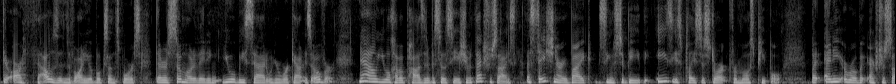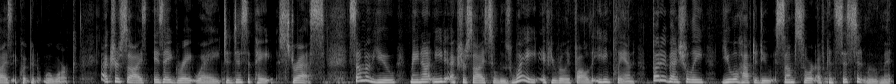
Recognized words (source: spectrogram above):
there are thousands of audiobooks on sports that are so motivating you will be sad when your workout is over. Now you will have a positive association with exercise. A stationary bike seems to be the easiest place to start for most people but any aerobic exercise equipment will work. Exercise is a great way to dissipate stress. Some of you may not need exercise to lose weight if you really follow the eating plan, but eventually you will have to do some sort of consistent movement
